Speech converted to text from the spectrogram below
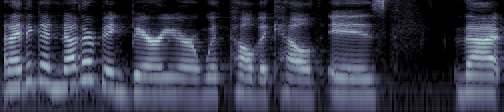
And I think another big barrier with pelvic health is that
